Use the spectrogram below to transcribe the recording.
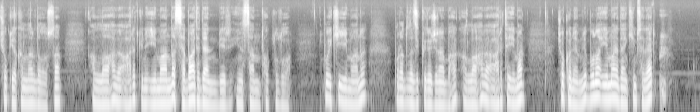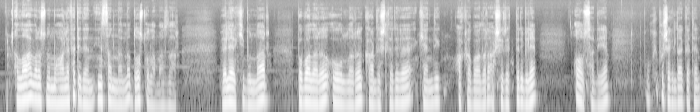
çok yakınları da olsa Allah'a ve ahiret günü imanda sebat eden bir insan topluluğu. Bu iki imanı burada da zikrediyor Cenab-ı Hak. Allah'a ve ahirete iman çok önemli. Buna iman eden kimseler Allah'a ve Resulüne muhalefet eden insanlarla dost olamazlar. Velev ki bunlar babaları, oğulları, kardeşleri ve kendi akrabaları, aşiretleri bile olsa diye bu, bu şekilde hakikaten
